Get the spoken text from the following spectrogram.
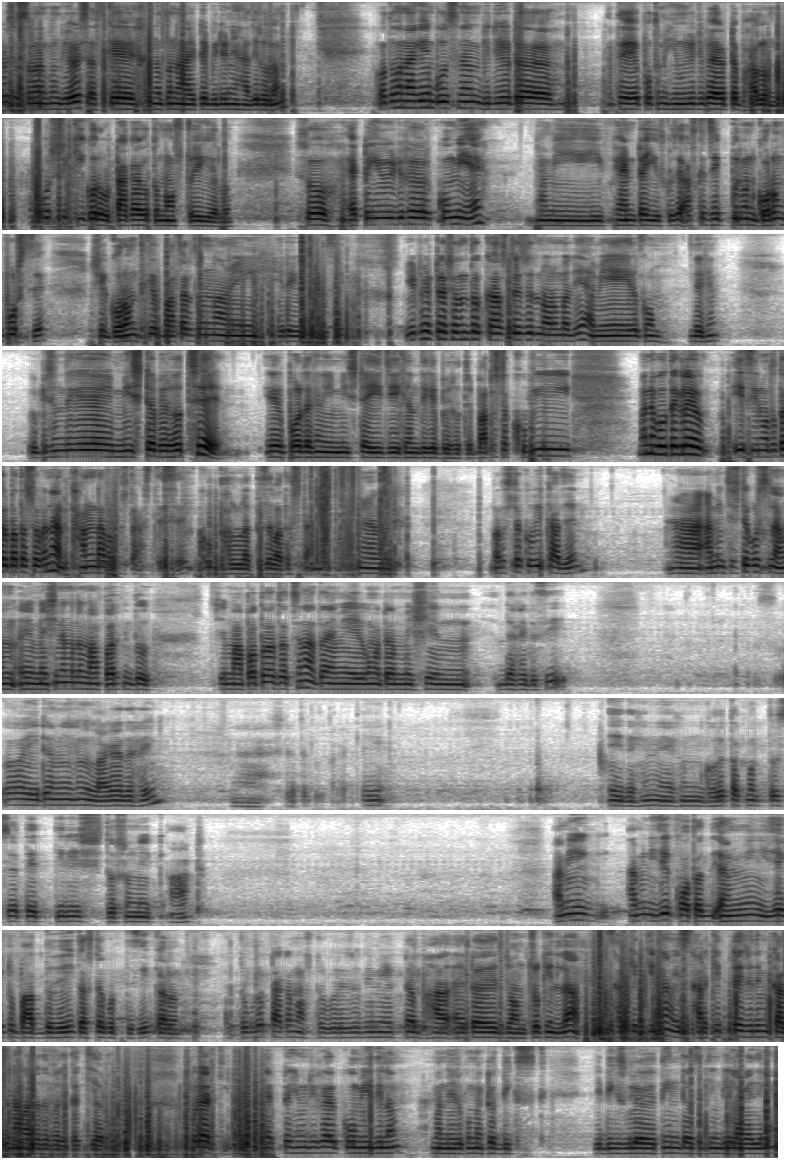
Viewers আসসালামু আলাইকুম viewers আজকে নতুন আরেকটা ভিডিও নিয়ে হাজির হলাম। কতক্ষণ আগে আমি বলছিলাম ভিডিওটাতে প্রথমে হিউমিডিফায়ারটা ভালো না। অবশ্যই কী করব? টাকা তো নষ্ট হয়ে গেল। সো একটা হিউমিডিফায়ার কমিয়ে আমি ফ্যানটা ইউজ করছি। আজকে যে পরিমাণ গরম পড়ছে, সেই গরম থেকে বাঁচার জন্য আমি এটা ইউজ করতেছি। হিউমিডিফায়ারটা সাধারণত কাজটা ছিল নর্মালি আমি এরকম, দেখেন, ওই পিছন থেকে মিসটা বের হচ্ছে, এরপর দেখেন এই মিসটা এই যে এখান থেকে বের হচ্ছে। বাতাসটা খুবই মানে বলতে গেলে এসির মতো তার বাতাস হবে না ঠান্ডা বাতাসটা আসতেছে, খুব ভালো লাগতেছে বাতাসটা। আর বাতাসটা খুবই কাজের। আমি চেষ্টা করছিলাম এই মেশিনের মধ্যে মাপার, কিন্তু সে মাপা তো আর যাচ্ছে না, তাই আমি এরকম একটা মেশিন দেখাইতেছি। এইটা আমি এখন লাগায় দেখাই। এই দেখেন, এখন ঘরের তাপমাত্রা হচ্ছে তেত্রিশ দশমিক আট। আমি আমি নিজে কথা আমি নিজে একটু বাধ্য হয়েই কাজটা করতেছি, কারণ এতগুলো টাকা নষ্ট করে যদি আমি একটা ভা, একটা যন্ত্র কিনলাম সার্কিট কিনলাম, এই সার্কিটটাই যদি আমি কাজে না লাগাতে পারি, তা কী আর হবে? ওটা আর কি, একটা হিউমিডিফায়ার কমিয়ে দিলাম মানে এরকম একটা ডিস্ক এই ডিস্কগুলো তিনটা আছে, তিনটেই লাগাই দিলাম।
